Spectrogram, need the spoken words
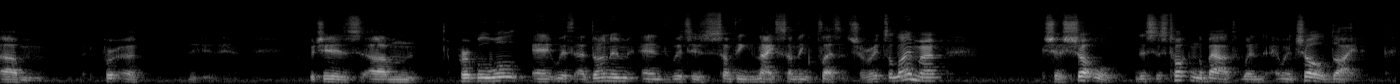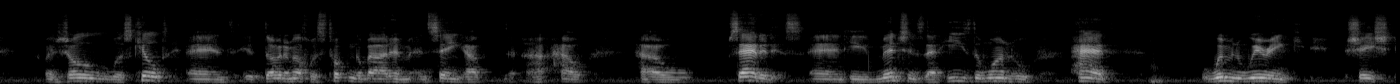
um, per, uh, which is um, purple wool and with adonim and which is something nice, something pleasant. Sharetz Shaul. This is talking about when when Shaul died, when Shaul was killed, and David Melch was talking about him and saying how how how sad it is, and he mentions that he's the one who had women wearing sheish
